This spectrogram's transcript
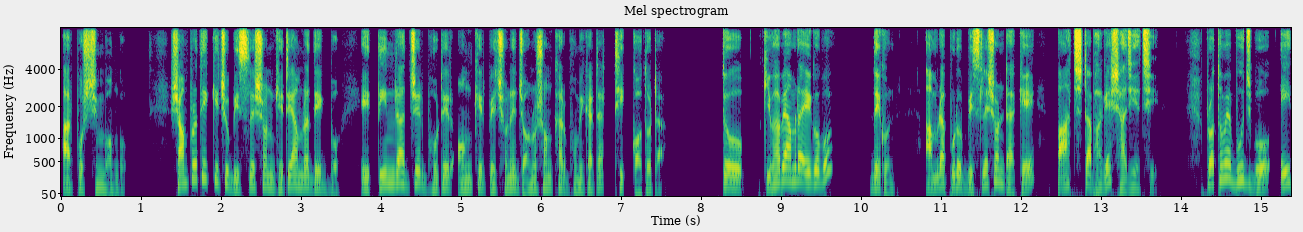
আর পশ্চিমবঙ্গ। সাম্প্রতিক কিছু বিশ্লেষণ ঘেটে আমরা দেখব, এই তিন রাজ্যের ভোটের অঙ্কের পেছনে জনসংখ্যার ভূমিকাটা ঠিক কতটা। তো, কীভাবে আমরা এগোব? দেখুন, আমরা পুরো বিশ্লেষণটাকে পাঁচটা ভাগে সাজিয়েছি। প্রথমে বুঝব এই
